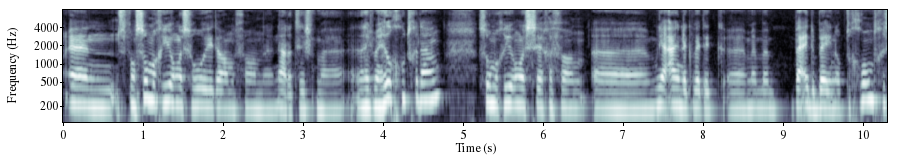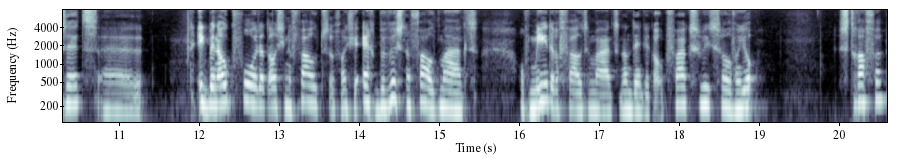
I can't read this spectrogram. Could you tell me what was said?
en van sommige jongens hoor je dan van... Uh, nou, dat heeft, me, dat heeft me heel goed gedaan. Sommige jongens zeggen van... Uh, ja, eindelijk werd ik uh, met mijn beide benen op de grond gezet. ik ben ook voor dat als je een fout... of als je echt bewust een fout maakt... of meerdere fouten maakt... dan denk ik ook vaak zoiets zo van... joh, straffen.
